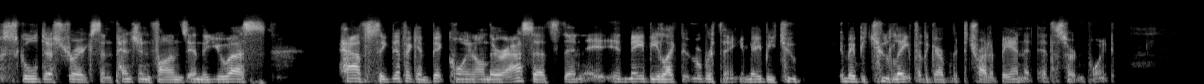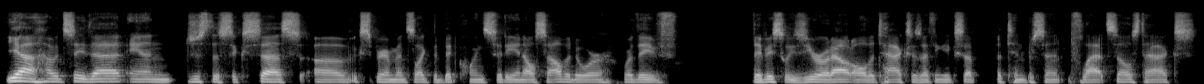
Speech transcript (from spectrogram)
school districts and pension funds in the U.S have significant Bitcoin on their assets, then it, it may be like the Uber thing. It may be too it may be too late for the government to try to ban it at a certain point. Yeah, I would say that, and just the success of experiments like the Bitcoin City in El Salvador, where they've they basically zeroed out all the taxes, I think, except a ten percent flat sales tax.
